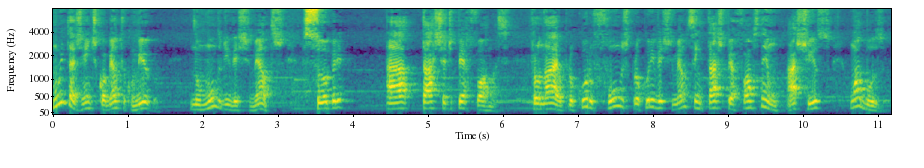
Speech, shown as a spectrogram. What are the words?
Muita gente comenta comigo no mundo de investimentos sobre a taxa de performance. Falando, ah, eu procuro fundos, procuro investimentos sem taxa de performance nenhum. Acho isso um abuso.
